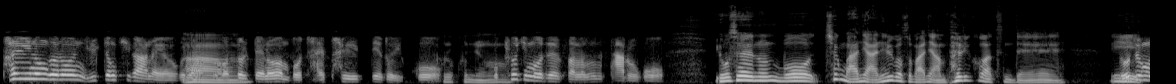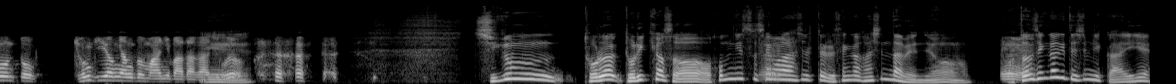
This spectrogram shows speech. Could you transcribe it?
팔리는 거는 일정치가 않아요. 그냥 아. 어떨 때는 뭐 잘 팔릴 때도 있고, 그렇군요. 뭐 표지 모델 따라서 다르고, 요새는 뭐 책 많이 안 읽어서 많이 안 팔릴 것 같은데. 이- 요즘은 또 경기 영향도 많이 받아가지고요. 예. 지금 돌아, 돌이켜서 홈리스 네. 생활하실 때를 생각하신다면요. 네. 어떤 생각이 드십니까? 이게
